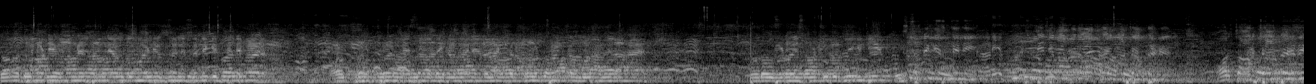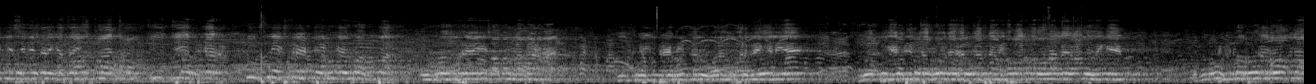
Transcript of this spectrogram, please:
दोनों दोनों टीम आमने सामने दोनों टीम सुनी सुनी की पर और तुरंत ऐसा देखा जाने लगा है और तुरंत का मिला है थोड़ो थोड़ो इस की दूसरी की टीम की हैं और चाहते हैं कि किसी भी तरीके से इस मैच को जीत कर दूसरे टीम के ऊपर उभरे इस टूर्नामेंट में दूसरे टीम में उभरने के लिए ये टीम जद्दोजहद करते हैं इस बार तो ले रहा होंगे लेकिन उसका रोक रोकना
